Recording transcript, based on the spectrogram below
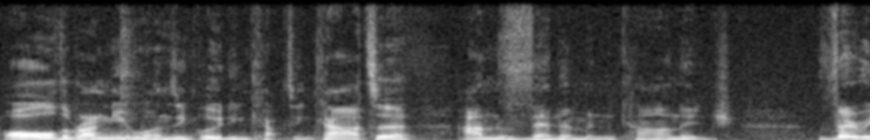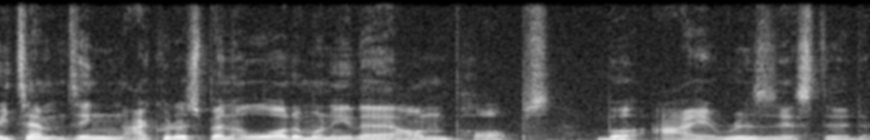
all the brand new ones, including Captain Carter and Venom and Carnage. Very tempting. I could have spent a lot of money there on pops, but I resisted.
